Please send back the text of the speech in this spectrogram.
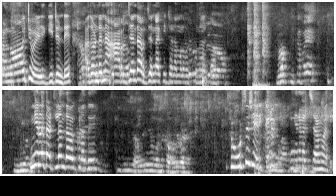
നന്നായിട്ട് വഴുകിയിട്ടുണ്ട്. അതുകൊണ്ട് തന്നെ അർജന്റ് അർജന്റ് ആക്കിയിട്ടാണ് നമ്മൾ വെക്കുന്നത് കേട്ടോ. ഇനിയുള്ള തട്ടിൽ എന്താ വെക്കണത്? ഫ്രൂട്ട്സ് ശരിക്കും ഇങ്ങനെ വെച്ചാൽ മതി.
